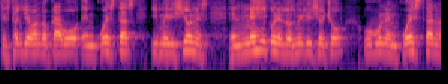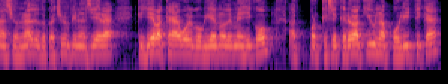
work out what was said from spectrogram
están llevando a cabo encuestas y mediciones. En México en el 2018 hubo una encuesta nacional de educación financiera que lleva a cabo el gobierno de México, porque se creó aquí una política,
